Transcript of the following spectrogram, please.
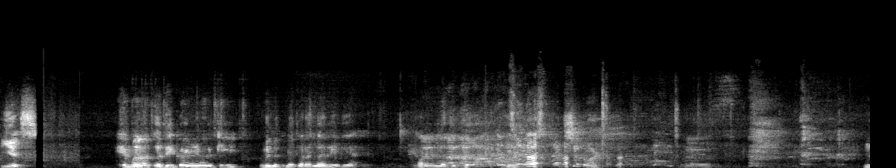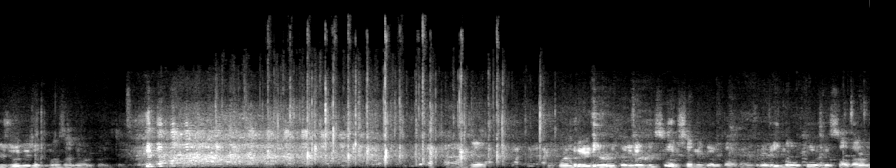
येस हे मला कधी कळणार की मी लग्न करायला रेडी आहे? कारण लग्न वाटतं. युजली लग्न झाल्यावर कळतं. म्हणजे आपण रेडी होतो हे वीस वर्षांनी कळतं. आपण रेडी नव्हतो हे साधारण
